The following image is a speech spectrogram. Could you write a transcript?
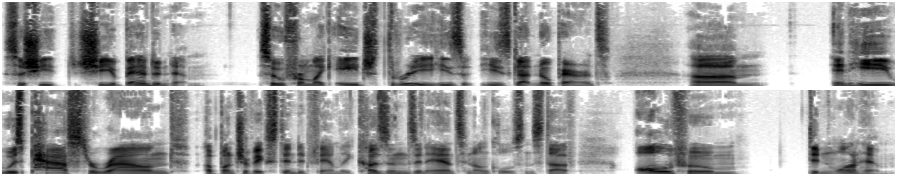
So she she abandoned him. So from like age three, he's he's got no parents, um, and he was passed around a bunch of extended family, cousins and aunts and uncles and stuff, all of whom didn't want him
